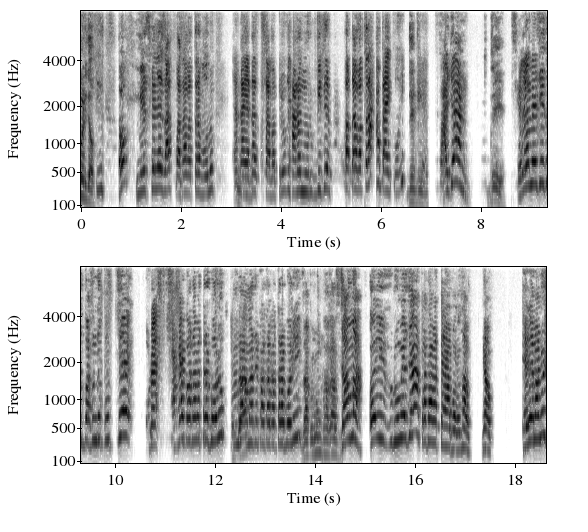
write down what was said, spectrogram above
করে দাও। মেয়ে ছেলে যা কথাবার্তা বলুক। একা একা কথাবার্তা খানা মুরব্বীদের কথাবার্তা কাটাই কই। ভাইজান জি। ছেলে মেয়ে যেহেতু পছন্দ করছে ওরা একাই কথাবার্তা বলুক আমরা আমাদের কথাবার্তা বলি। যাক রুম ফাঁকা যাও মা ওই রুমে যা কথাবার্তা বলো যাও যাও। ছেলে মানুষ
